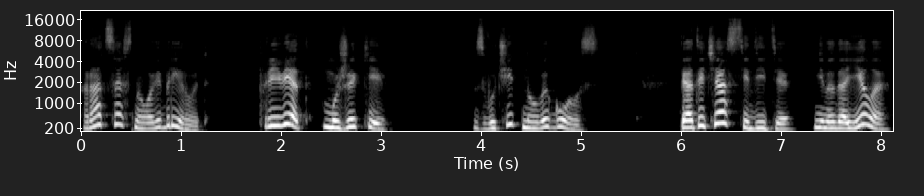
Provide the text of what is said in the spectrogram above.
рация снова вибрирует. «Привет, мужики!» Звучит новый голос. «Пятый час сидите, не надоело?»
